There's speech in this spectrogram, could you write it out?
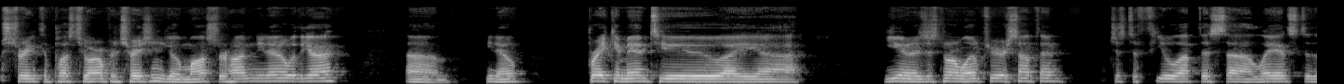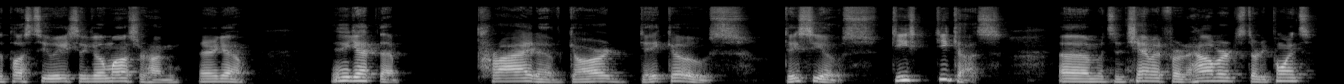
strength and plus two armor penetration. You go monster hunting, you know, with the guy. Um, you know, break him into a uh, unit of just normal infantry or something, just to fuel up this uh, lance to the plus two each and go monster hunting. There you go. Then you got the Pride of Guard Dacos, Dacios, Decos. Um, it's an enchantment for an halberd. It's 30 points.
